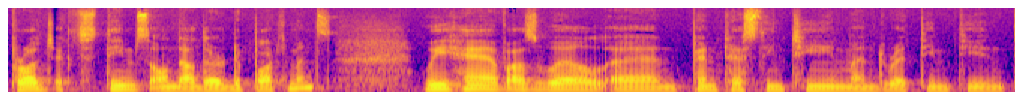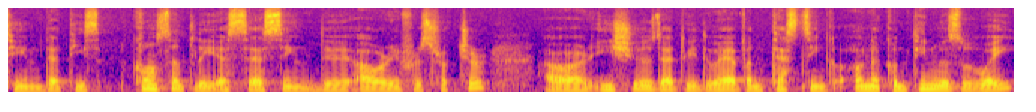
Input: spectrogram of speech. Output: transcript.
project teams on the other departments. We have as well a pen testing team and red team team, team that is constantly assessing the, our infrastructure our issues that we do have and testing on a continuous way.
